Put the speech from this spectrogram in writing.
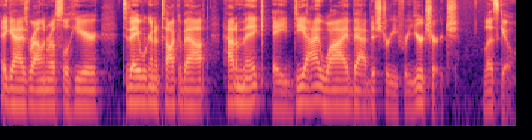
Hey guys, Ryland Russell here. Today we're going to talk about how to make a DIY baptistry for your church. Let's go.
